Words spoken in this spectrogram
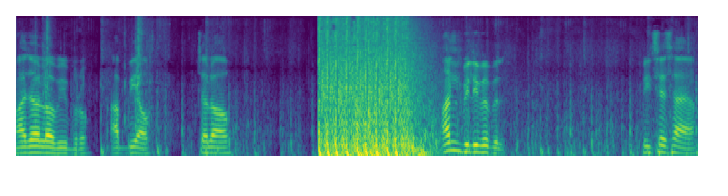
आ जाओ लॉबी ब्रो आप भी आओ। चलो आओ। अनबिलीवेबल पीछे से आया।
